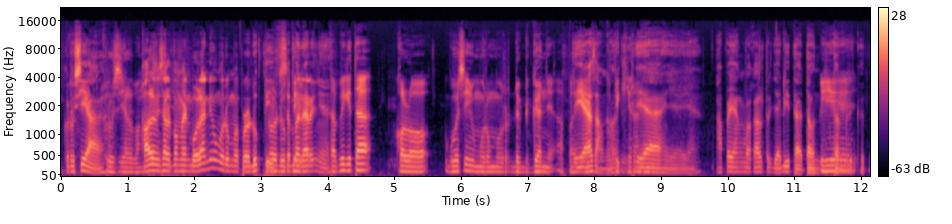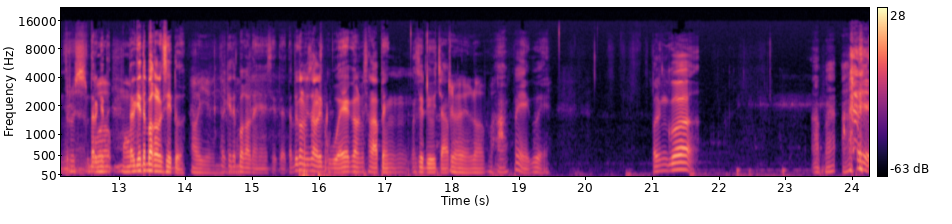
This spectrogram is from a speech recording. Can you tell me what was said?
krusial. krusial banget Kalau misalnya pemain bola ini umur umur produktif, Produktif. sebenarnya. tapi kita kalau gue sih umur-umur deg-degan ya apa Iya aja sama. kepikiran Iya iya iya. Apa yang bakal terjadi ta- tahun Iya, tahun berikutnya. terus ntar kita, mau ntar kita bakal ke situ. oh iya Ntar benar kita bakal tanya ke situ. Tapi kalau misalnya gue, kalau misalnya apa yang mesti diucap, Coba lo apa apa ya gue? Paling gue apa apa ya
